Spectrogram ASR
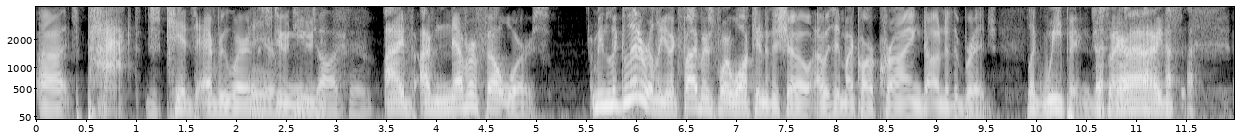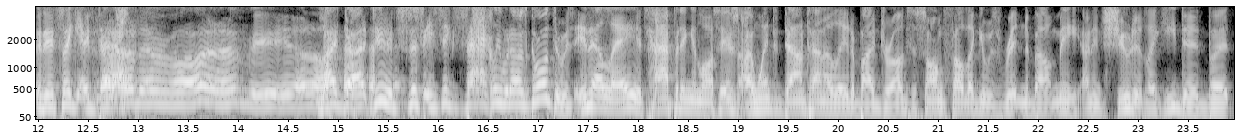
Uh, it's packed, just kids everywhere in the student union. I've I've never felt worse. I mean, like literally, like five minutes before I walked into the show, I was in my car crying to Under the Bridge, like weeping, just like ah, I just. And it's like I, I don't ever want to feel like that, dude. It's just it's exactly what I was going through. It's in L.A. It's happening in Los Angeles. I went to downtown L.A. to buy drugs. The song felt like it was written about me. I didn't shoot it like he did, but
